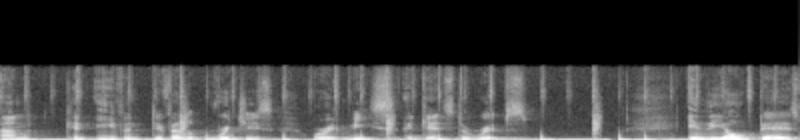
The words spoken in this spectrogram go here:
And can even develop ridges where it meets against the ribs. In the old days,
